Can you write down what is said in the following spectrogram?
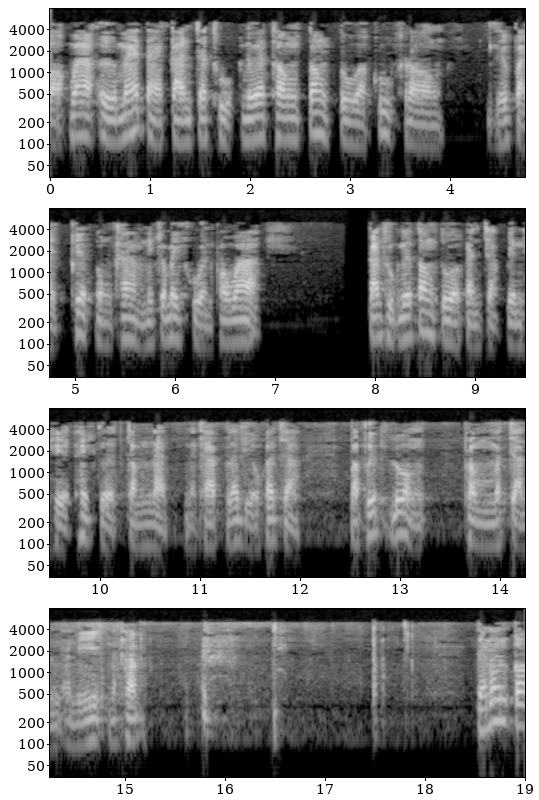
บอกว่าเออแม้แต่การจะถูกเนื้อทองต้องตัวคู่ครอง หรือฝ่ายเพศตรงข้ามนี่ก็ไม่ควร เพราะว่าการถูกเนื้อต้องตัวกันจะเป็นเหตุให้เกิดกำหนัดนะครับ แล้วเดี๋ยวก็จะประพฤติล่วงพรหมจรรย์อันนี้นะครับดังนั้นก็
